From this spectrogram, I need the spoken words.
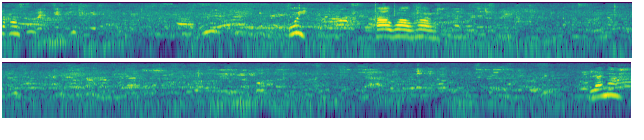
Lakas! Uy! Wow, wow, wow! Wala na.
